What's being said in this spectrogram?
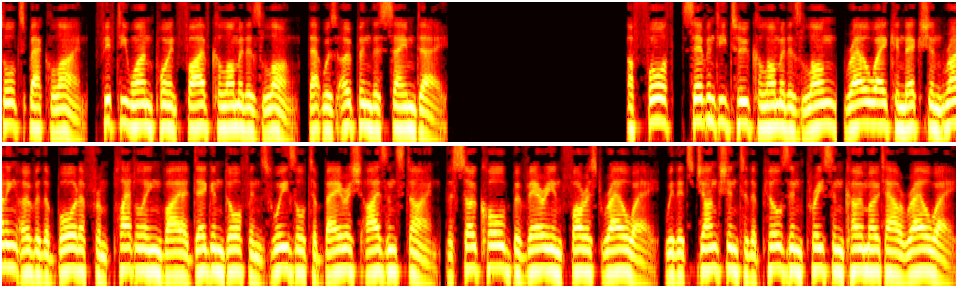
Sulzbach line, 51.5 km long, that was opened the same day. A fourth, 72 km long, railway connection running over the border from Plattling via Deggendorf and Zwiesel to Bayerisch Eisenstein the so-called Bavarian Forest Railway with its junction to the Pilsen-Priesen-Komotau Railway,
